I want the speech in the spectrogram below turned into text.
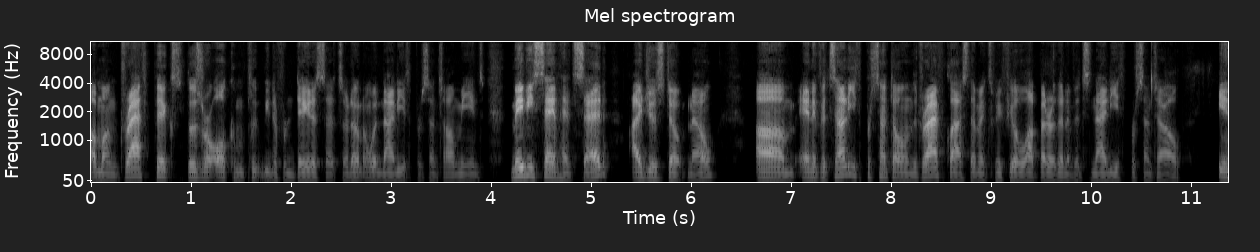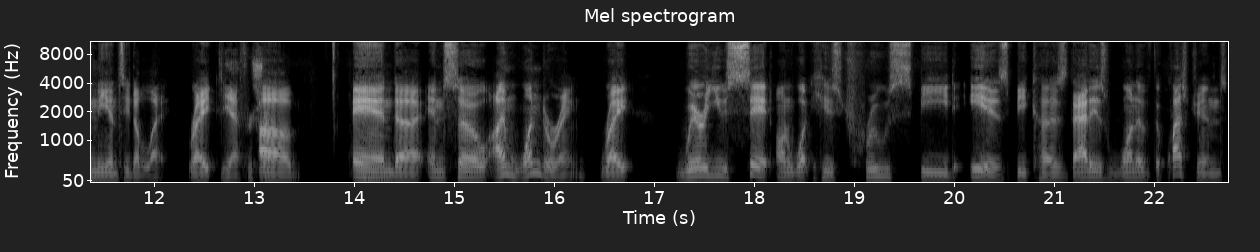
among draft picks. Those are all completely different data sets. So I don't know what 90th percentile means. Maybe Sam had said, I just don't know. Um, and if it's 90th percentile in the draft class, that makes me feel a lot better than if it's 90th percentile in the NCAA, right? yeah, for sure. Um, and uh, and so I'm wondering, right, where you sit on what his true speed is, because that is one of the questions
